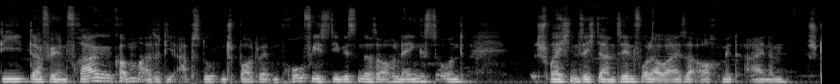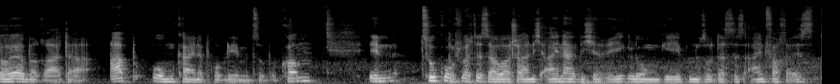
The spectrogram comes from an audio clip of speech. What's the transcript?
die dafür in Frage kommen, also die absoluten Sportwettenprofis, die wissen das auch längst und sprechen sich dann sinnvollerweise auch mit einem Steuerberater ab, um keine Probleme zu bekommen. In Zukunft wird es aber wahrscheinlich einheitliche Regelungen geben, sodass es einfacher ist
